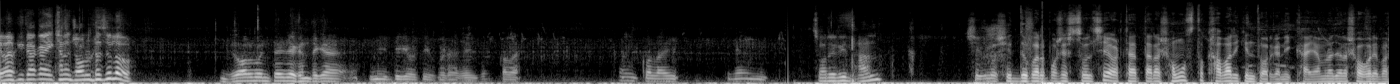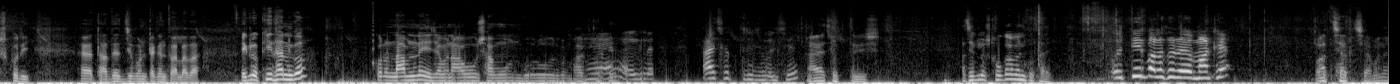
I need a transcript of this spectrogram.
এবার কি কাকা এখানে জল উঠেছিল? জল বলতে যেখান থেকে নিচ দিকে অতি করে হয়েছে কলাই এই কলাই চরেরই ধান। সেগুলো সিদ্ধ করার প্রসেস চলছে অর্থাৎ তারা সমস্ত খাবারই কিন্তু অর্গানিক খায়। আমরা যারা শহরে বাস করি তাদের জীবনটা কিন্তু আলাদা। এগুলো কি ধান গো? কোনো নাম নেই? যেমন আউ সামন বড়ো এরকম ভাগ হ্যাঁ থাকে এগুলো আয় ছত্রিশ বলছে। আয় ছত্রিশ আচ্ছা এগুলো শোকাবেন কোথায়? ওই তিরপাল করে মাঠে। আচ্ছা আচ্ছা মানে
